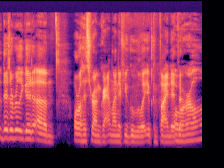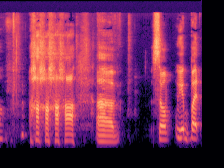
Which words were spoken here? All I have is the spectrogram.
there's a really good um, oral history on Grantland. If you Google it, you can find it. Oral? ha ha ha ha. Um, so, but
